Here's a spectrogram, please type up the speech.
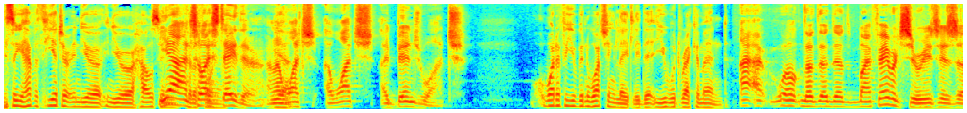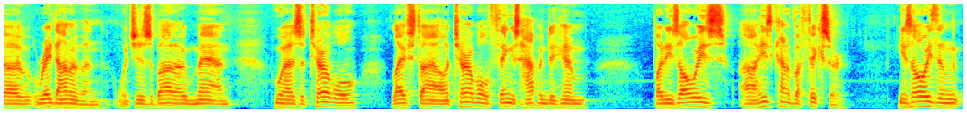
So you have a theater in your in your house. In yeah, and so I stay there, and Yeah. I watch. I watch. I binge watch. What have you been watching lately that you would recommend? I, I well, the, the, the my favorite series is uh, Ray Donovan, which is about a man who has a terrible lifestyle, terrible things happen to him, but he's always uh, he's kind of a fixer. He's always in.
